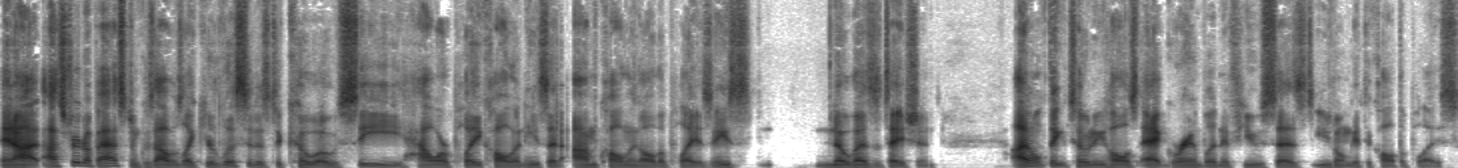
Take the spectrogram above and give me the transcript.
And I, I straight up asked him because I was like, "You're listed as the co-OC. How are play calling?" He said, "I'm calling all the plays." And he's no hesitation. I don't think Tony Hull's at Grambling if Hue says you don't get to call the plays.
